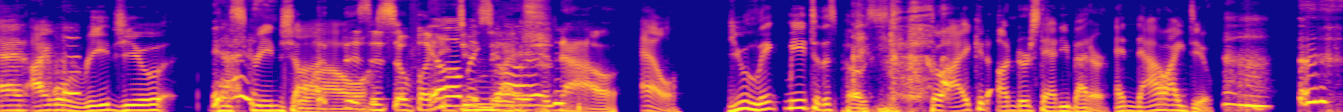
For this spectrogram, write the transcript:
and I will read you the Yes. screenshot Wow. This is so fucking Oh my juicy. God. now. L, you linked me to this post so I could understand you better. And now I do.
